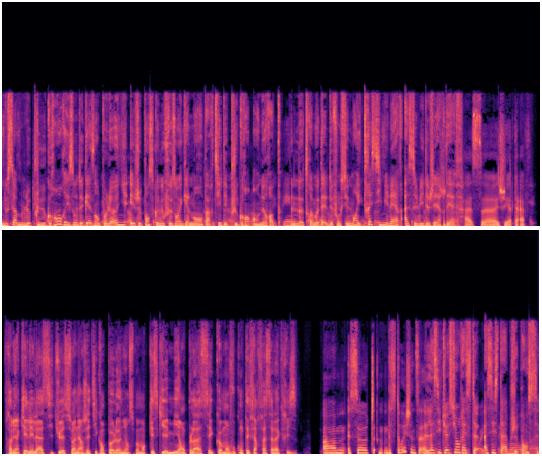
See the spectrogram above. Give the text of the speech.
Nous sommes le plus grand réseau de gaz en Pologne et je pense que nous faisons également partie des plus grands en Europe. Notre modèle de fonctionnement est très similaire à celui de GRDF. Très bien. Quelle est la situation énergétique en Pologne en ce moment? Qu'est-ce qui est mis en place et comment vous comptez faire face à la crise? La situation reste assez stable, je pense,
